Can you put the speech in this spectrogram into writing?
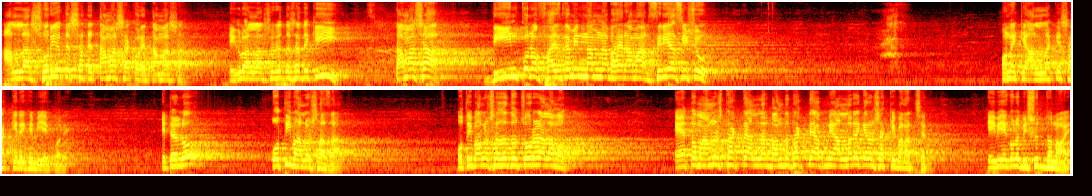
আল্লাহর শরীয়তের সাথে তামাশা করে, তামাশা। এগুলো আল্লাহর শরীয়তের সাথে কি? তামাশা। দিন কোনো ফাইজলামির নাম না ভাইরা আমার, সিরিয়াস ইস্যু। অনেকে আল্লাহকে সাক্ষী রেখে বিয়ে করে। এটা হলো অতি ভালো সাজা। অতি ভালো সাজা তো চোরের আলামত। এত মানুষ থাকতে, আল্লাহর বান্দা থাকতে আপনি আল্লাহরে কেন সাক্ষী বানাচ্ছেন? এই বিয়েগুলো বিশুদ্ধ নয়।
